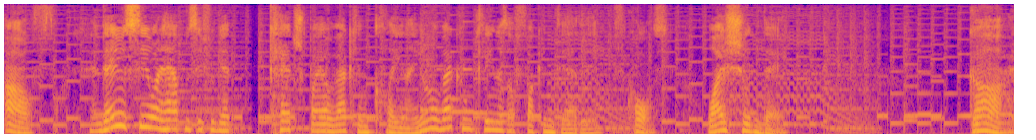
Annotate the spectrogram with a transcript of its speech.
Oh, fuck. And there you see what happens if you get catched by a vacuum cleaner. You know, vacuum cleaners are fucking deadly. Of course. Why shouldn't they? God.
